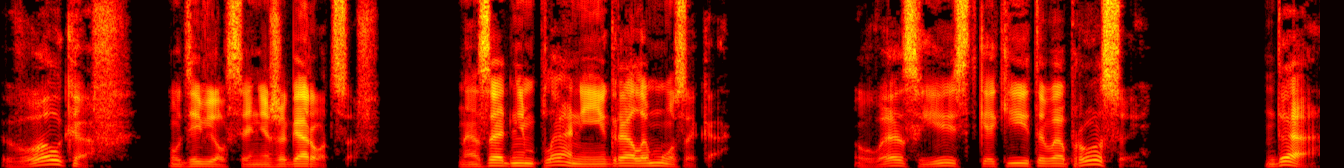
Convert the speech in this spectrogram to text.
«Волков?» — удивился Нижегородцев. На заднем плане играла музыка. «У вас есть какие-то вопросы?» «Да.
